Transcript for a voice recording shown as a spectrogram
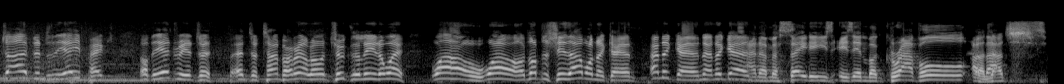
dived into the apex, of the entry into, into Tamburello and took the lead away. Wow, wow, I'd love to see that one again and again and again. And a Mercedes is in the gravel, and, and that's, that's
